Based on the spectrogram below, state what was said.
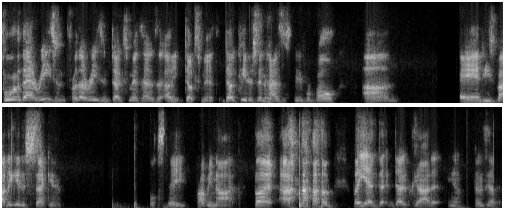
for that reason, for that reason, Doug Smith has. I mean, Doug Smith, Doug Pederson has a Super Bowl, um, and he's about to get a second. We'll see. Probably not, but um, but yeah, D- Doug's got it. You know, Doug's got it.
